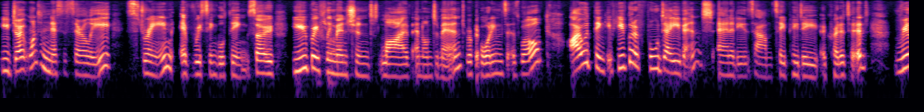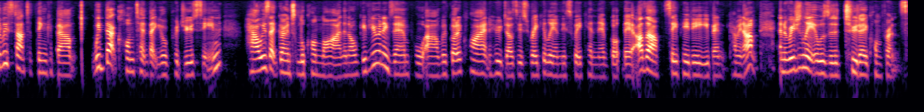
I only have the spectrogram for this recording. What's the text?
you don't want to necessarily stream every single thing. So you briefly mentioned live and on demand recordings as well. I would think if you've got a full day event and it is um, CPD accredited, really start to think about with that content that you're producing, how is that going to look online? And I'll give you an example. Um, we've got a client who does this regularly, and this weekend they've got their other CPD event coming up. And originally it was a two day conference.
